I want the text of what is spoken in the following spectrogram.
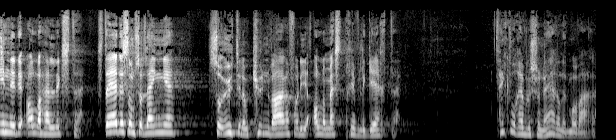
inn i det aller helligste. Stedet som så lenge så ut til å kun være for de aller mest privilegerte. Tenk hvor revolusjonerende det må være.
